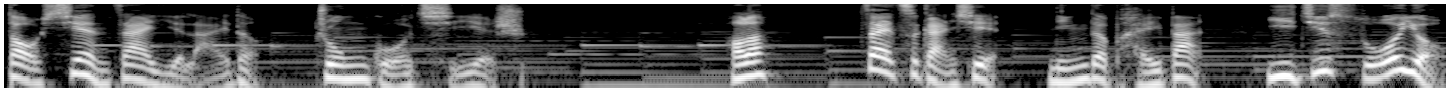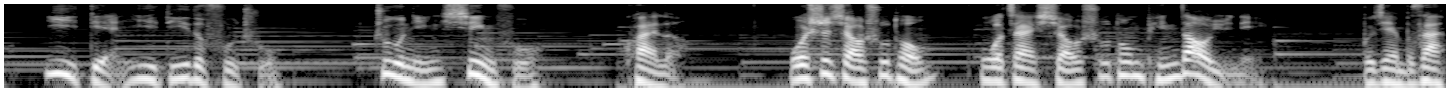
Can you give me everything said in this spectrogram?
到现在以来的中国企业史。好了，再次感谢您的陪伴以及所有一点一滴的付出，祝您幸福快乐。我是小书童，我在小书童频道与您不见不散。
